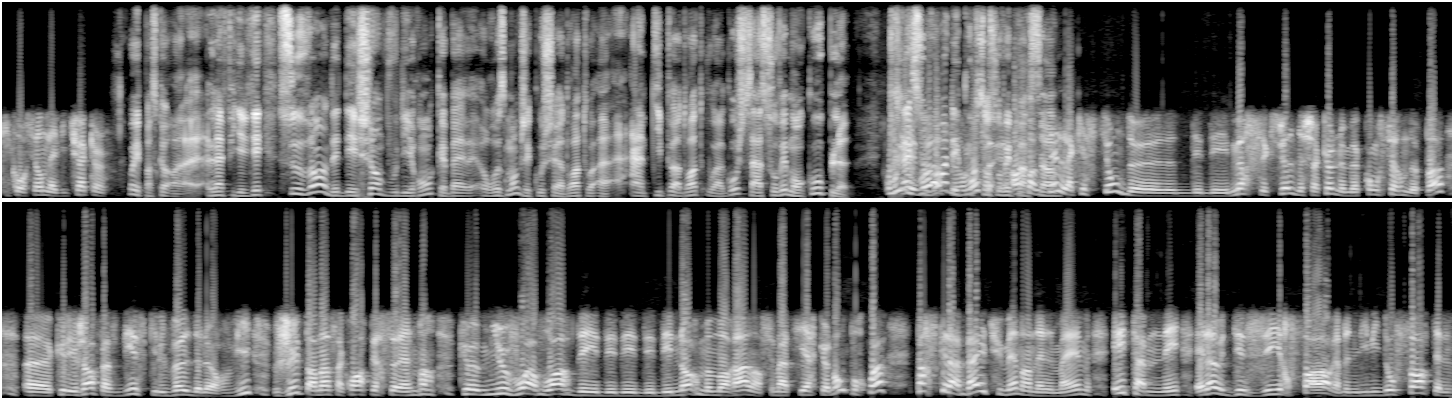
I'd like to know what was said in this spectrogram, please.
qui concerne la vie de chacun. Oui, parce que euh, l'infidélité, souvent des, des, gens vous diront que ben, heureusement que j'ai couché à droite ou à, un petit peu à droite ou à gauche, ça a sauvé mon couple. Oui, Très souvent, voilà, des couples sont sauvés par ça. Tel, la question de, des, des mœurs sexuelles de chacun ne me concerne pas. Euh, que les gens fassent bien ce qu'ils veulent de leur vie. J'ai tendance à croire personnellement que mieux vaut avoir des, des, des, des, normes morales en ces matières que non. Pourquoi? Parce que la bête humaine en elle-même est amenée, elle a un désir fort, elle a une libido forte, elle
